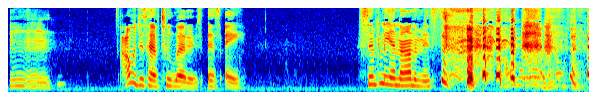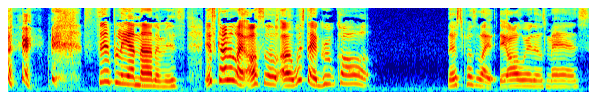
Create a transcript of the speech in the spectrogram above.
Mm-mm. I would just have two letters, S A. Simply anonymous. My God, you know something. Simply anonymous. It's kind of like also, uh, what's that group called? They're supposed to like they all wear those masks.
